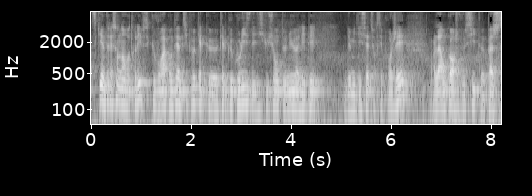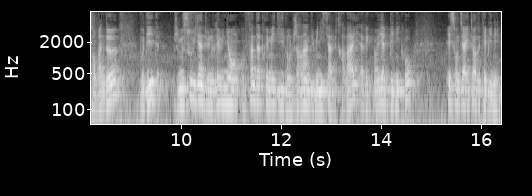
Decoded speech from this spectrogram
Ce qui est intéressant dans votre livre, c'est que vous racontez un petit peu quelques, quelques coulisses des discussions tenues à l'été 2017 sur ces projets. Là encore, je vous cite page 122. Vous dites Je me souviens d'une réunion en fin d'après-midi dans le jardin du ministère du Travail avec Muriel Pénicaud et son directeur de cabinet,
